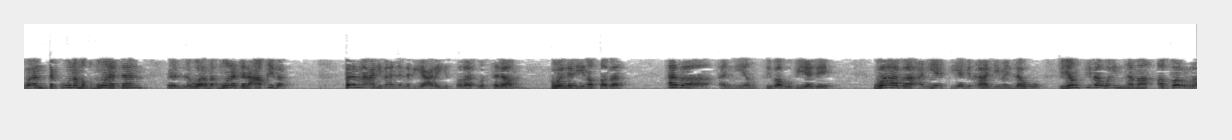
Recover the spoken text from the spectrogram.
وأن تكون مضمونة ومأمونة العاقبة. فلما علم أن النبي عليه الصلاة والسلام هو الذي نصب أبى أن ينصبه بيده وأبى أن يأتي بخادم له لينصبه وإنما أصر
